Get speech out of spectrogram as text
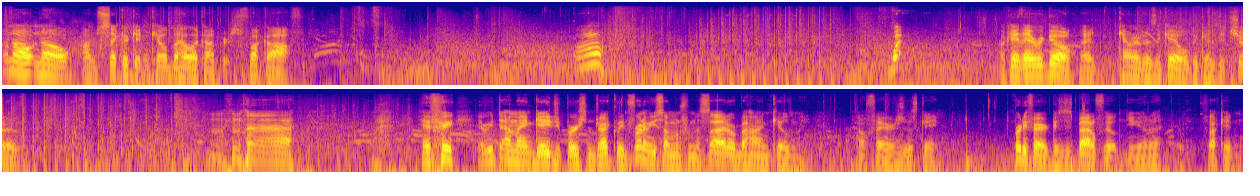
No, no, no. I'm sick of getting killed by helicopters. Fuck off. Oh! What? Okay, there we go. That counted as a kill because it should have. every every time I engage a person directly in front of me, someone from the side or behind kills me. How fair is this game? Pretty fair, because it's Battlefield. You gotta fucking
